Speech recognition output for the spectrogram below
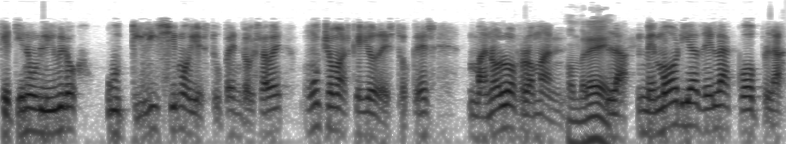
que tiene un libro utilísimo y estupendo, que sabe mucho más que yo de esto, que es Manolo Román, La memoria de la copla.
